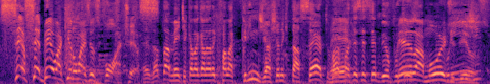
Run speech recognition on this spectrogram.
CCBU aqui no Mais Esportes. Exatamente. Aquela galera que fala cringe achando que tá certo, vai É. fazer CCB. Porque Pelo amor de Deus.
